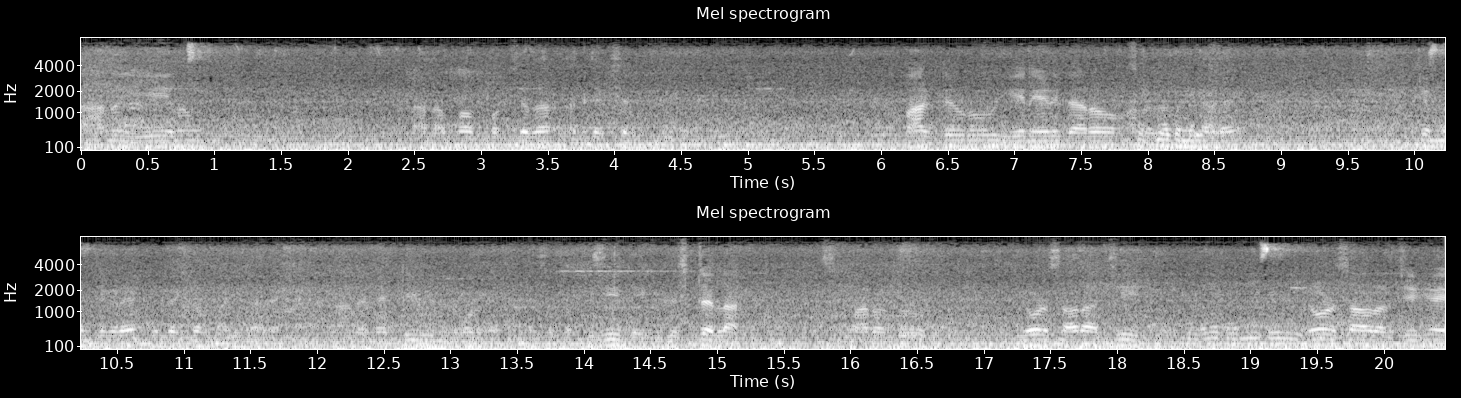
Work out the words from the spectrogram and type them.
ನಾನು ಏನು ನಾನೊಬ್ಬ ಪಕ್ಷದ ಅಧ್ಯಕ್ಷ. ಪಾರ್ಟಿಯವರು ಏನು ಹೇಳಿದ್ದಾರೋ ಅದನ್ನು ಹೇಳಿದ್ದಾರೆ. ಮುಖ್ಯಮಂತ್ರಿಗಳೇ ಉಲ್ಲೇಖ ಮಾಡಿದ್ದಾರೆ. ನಾನೆಲ್ಲ ಟಿ ವಿ ನೋಡಿದೆ. ನಾನು ಸ್ವಲ್ಪ ಬ್ಯುಸಿ ಇದೆ ಇದಿಷ್ಟೆಲ್ಲ ಸುಮಾರು ಒಂದು ಏಳು ಸಾವಿರ ಅರ್ಜಿ. ಏಳು ಸಾವಿರ ಅರ್ಜಿಗೆ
